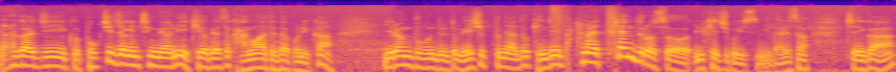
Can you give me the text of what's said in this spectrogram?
여러 가지 그 복지적인 측면이 기업에서 강화되다 보니까 이런 부분들도 외식 분야도 굉장히 하나의 트렌드로서 읽혀지고 있습니다. 그래서 저희가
